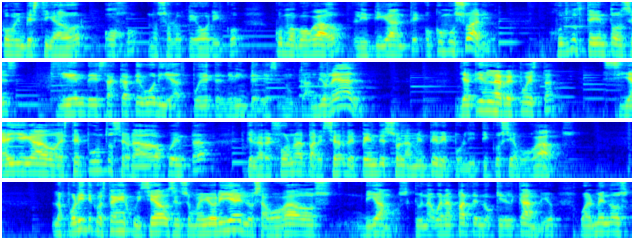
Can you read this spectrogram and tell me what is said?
como investigador, ojo, no solo teórico, como abogado, litigante o como usuario. Juzgue usted entonces quién de esas categorías puede tener interés en un cambio real. Ya tiene la respuesta. Si ha llegado a este punto, se habrá dado cuenta que la reforma al parecer depende solamente de políticos y abogados. Los políticos están enjuiciados en su mayoría y los abogados, digamos, que una buena parte no quiere el cambio, o al menos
